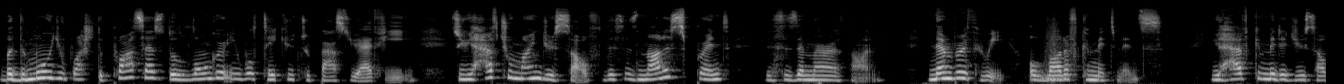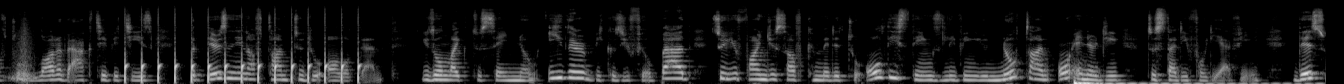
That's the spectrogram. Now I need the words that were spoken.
But the more you rush the process, the longer it will take you to pass your FE. So you have to remind yourself this is not a sprint, this is a marathon. Number three, a lot of commitments. You have committed yourself to a lot of activities, but there isn't enough time to do all of them. You don't like to say no either because you feel bad, so you find yourself committed to all these things, leaving you no time or energy to study for the FE. This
